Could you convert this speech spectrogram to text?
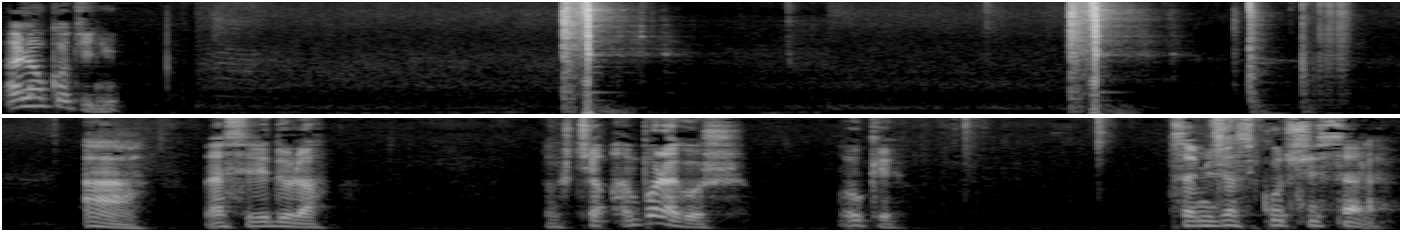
Allez, on continue. Ah, là, c'est les deux là. Donc, je tire un peu à gauche. Ok. S'amuser à scotcher ça là.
